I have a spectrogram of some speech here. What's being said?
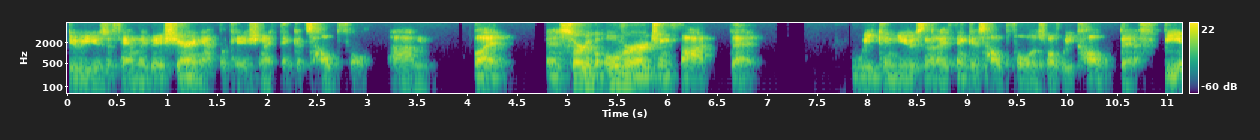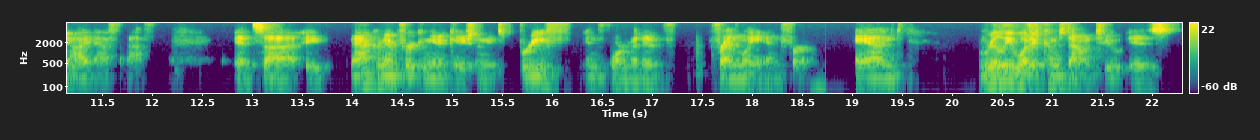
do use a family-based sharing application. I think it's helpful, um, but a sort of overarching thought that we can use and that I think is helpful is what we call BIFF, B-I-F-F. It's uh, a, an acronym for communication that means brief, informative, friendly, and firm. And really, what it comes down to is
